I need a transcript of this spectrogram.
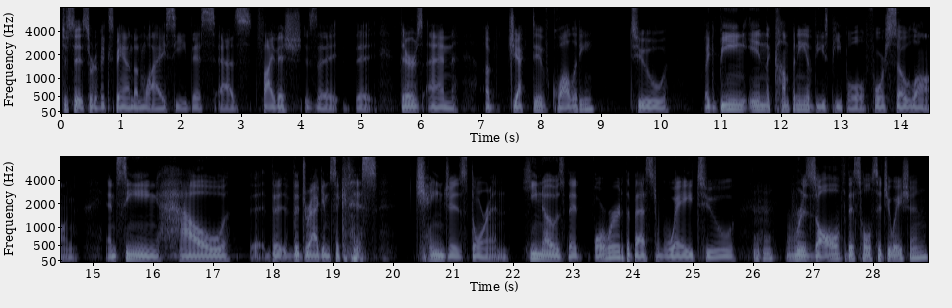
Just to sort of expand on why I see this as five ish is the the there's an objective quality to like being in the company of these people for so long and seeing how the the dragon sickness changes Thorin. He knows that forward the best way to Mhm. resolve this whole situation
